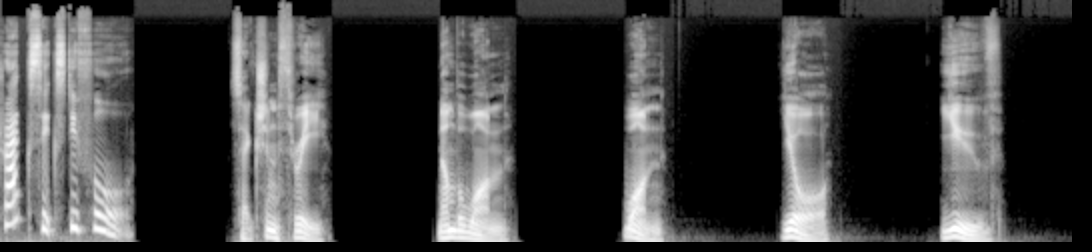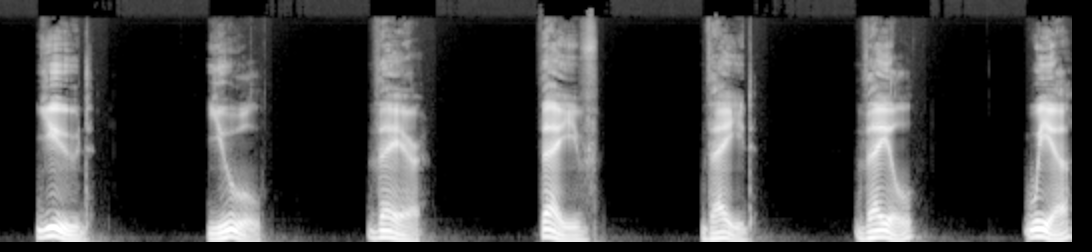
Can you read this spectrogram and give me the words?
Track 64. Section 3. Number 1. 1. Your. You've. You'd. You'll. There. They've. They'd. They'll. We're.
